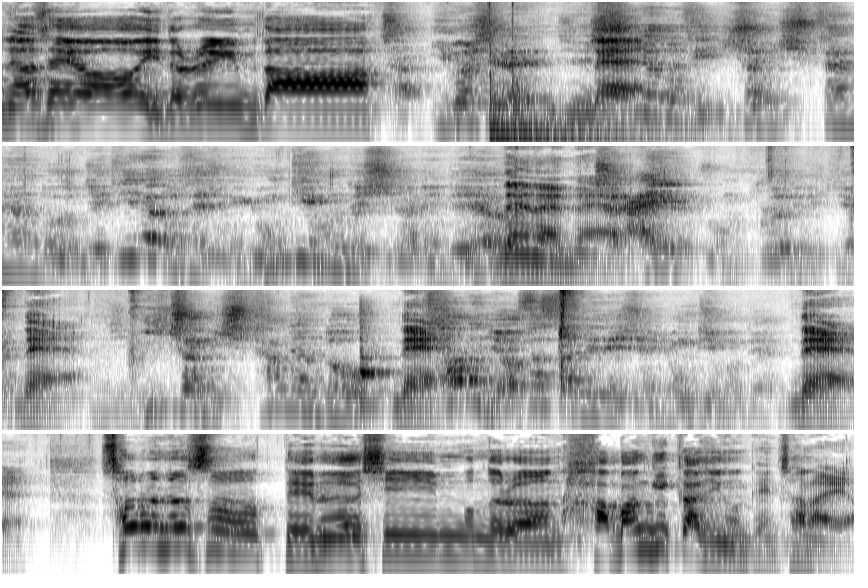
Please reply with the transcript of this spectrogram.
안녕하세요. 이도령입니다. 자 이번 시간은 이제 네. 신년운세 2024년도 이제 띠별 운세 중에 용띠분들 시간인데요. 네네네. 자 나이를 좀 불러드릴게요. 네. 이제 2023년도 네. 36살이 되시는 용띠분들. 네. 36 되신 분들은 하반기까지는 괜찮아요.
